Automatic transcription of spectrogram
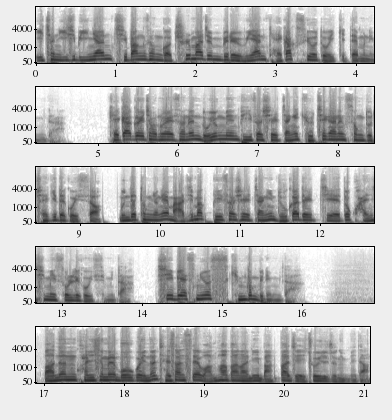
2022년 지방선거 출마 준비를 위한 개각 수요도 있기 때문입니다. 개각을 전후해서는 노영민 비서실장의 교체 가능성도 제기되고 있어 문 대통령의 마지막 비서실장이 누가 될지에도 관심이 쏠리고 있습니다. CBS 뉴스 김동빈입니다. 많은 관심을 모으고 있는 재산세 완화 방안이 막바지 조율 중입니다.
